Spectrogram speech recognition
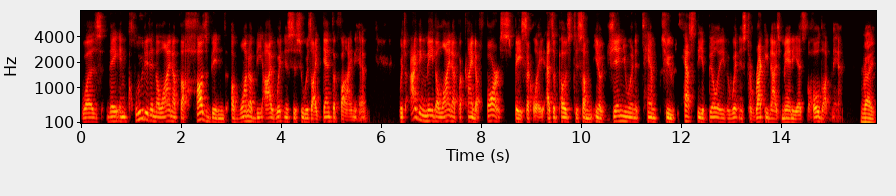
was they included in the lineup the husband of one of the eyewitnesses who was identifying him which I think made the lineup a kind of farce, basically, as opposed to some you know genuine attempt to test the ability of the witness to recognize Manny as the holdup man. Right.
